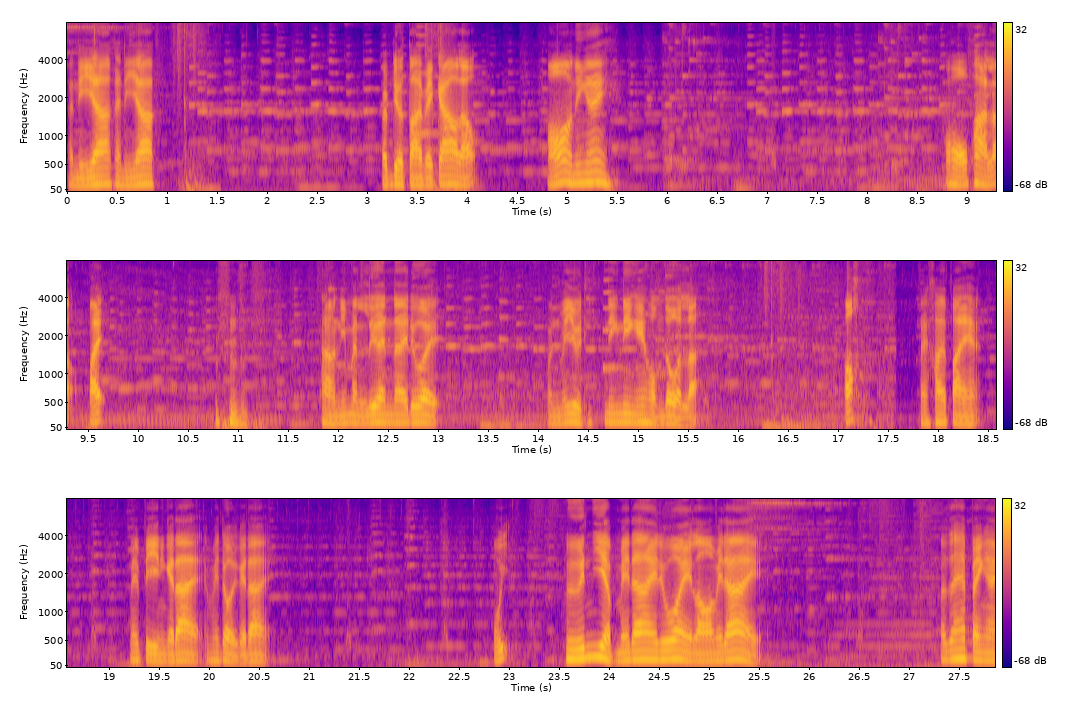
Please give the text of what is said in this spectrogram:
อันนี้ยาก อันนี้ยาก แป๊บเดียวตายไปเก้าแล้ว อ๋อ นี่ไง โอ้โห ผ่านแล้ว ไป ทางนี้มันเลื่อนได้ด้วย มันไม่อยู่นิ่ง ๆ ให้ผมโดดละอ๋อค่อยๆไปฮะ ไม่ปีนก็ได้ ไม่โดดก็ได้ พื้นเหยียบไม่ได้ด้วยรอไม่ได้ เราจะให้ไปไง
